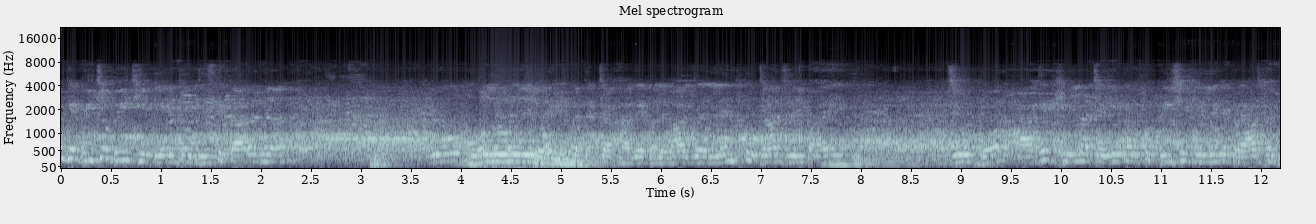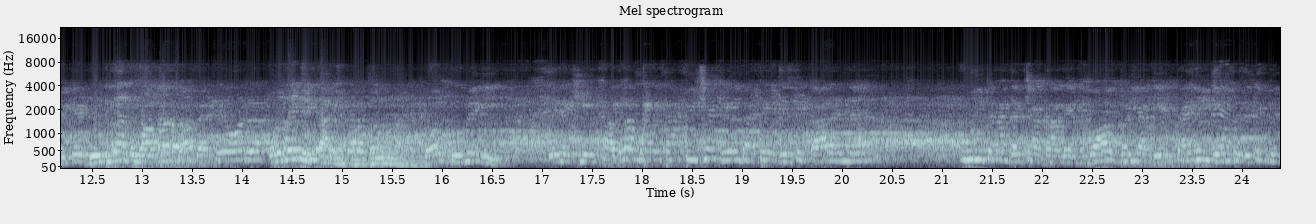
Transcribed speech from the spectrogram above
खिलाड़ियों के बीचों बीच ये गेंद थी जिसके कारण वो धक्का खा गए बल्लेबाज लेंथ को जाँच नहीं पाए। जो बॉल आगे खेलना चाहिए था उसको पीछे खेलने के प्रयास में विकेट गुड़िया घुमाकर बैठे और वो नहीं निकाले। बॉल घूमेगी। ये देखिए अगला बॉल था पीछे खेल बैठे जिसके कारण पूरी तरह धक्का खा गए। बहुत बढ़िया गेंद पहली गेंद तो विकेट मिल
